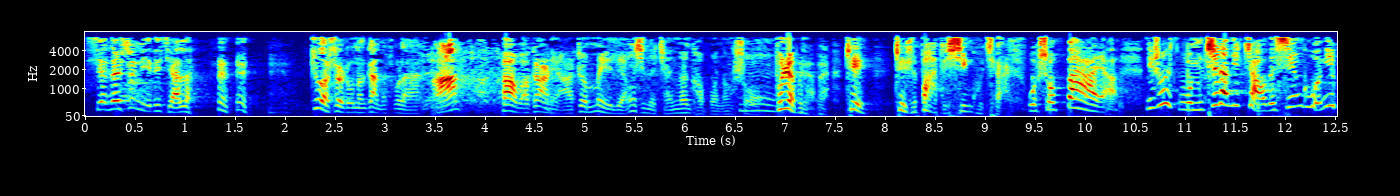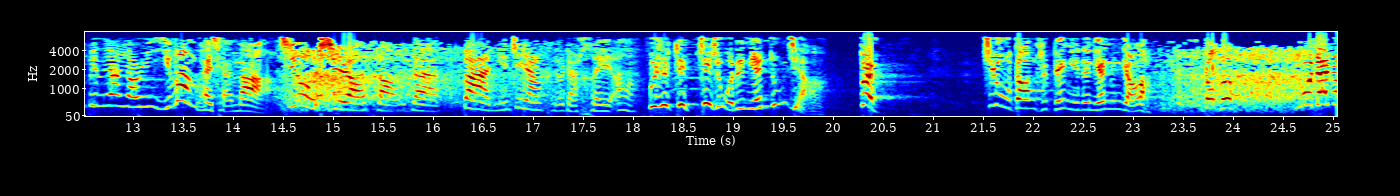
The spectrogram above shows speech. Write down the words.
现在是你的钱了。这事儿都能干得出来啊？爸，我告诉你啊，这昧良心的钱咱可不能收。不是，不是，不是，这这是爸的辛苦钱。我说爸呀，你说我们知道你找的辛苦，你也不能让要人一万块钱吧？就是啊，嫂子，爸您这样可有点黑啊。不是，这这是我的年终奖。对，就当是给你的年终奖了。高科，你给我站住！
